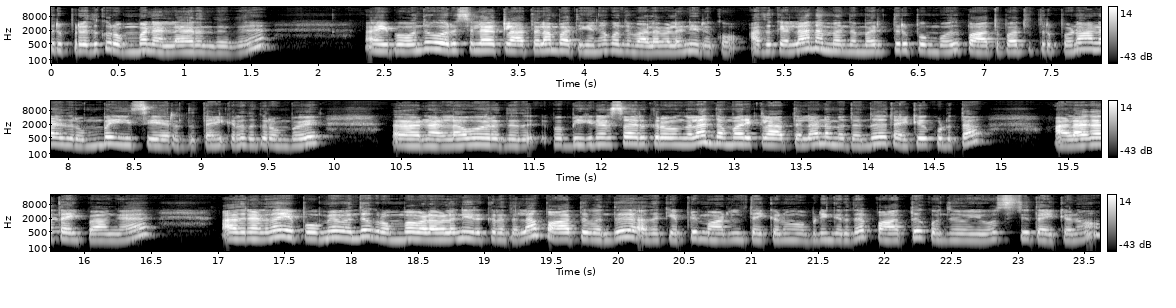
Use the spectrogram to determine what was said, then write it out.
திருப்புறதுக்கு ரொம்ப நல்லா இருந்தது. இப்போ வந்து ஒரு சில கிளாத்தெல்லாம் பார்த்திங்கன்னா கொஞ்சம் வளவலன்னு இருக்கும். அதுக்கெல்லாம் நம்ம இந்த மாதிரி திருப்பும்போது பார்த்து பார்த்து திருப்பணும். ஆனால் இது ரொம்ப ஈஸியாக இருந்தது. தைக்கிறதுக்கு ரொம்பவே நல்லாவும் இருந்தது. இப்போ பிகினர்ஸாக இருக்கிறவங்களாம் இந்த மாதிரி கிளாத்தெல்லாம் நம்ம வந்து தைக்க கொடுத்தா அழகாக தைப்பாங்க. அதனால தான் எப்போவுமே வந்து ரொம்ப வளவலன்னு இருக்கிறதெல்லாம் பார்த்து வந்து அதுக்கு எப்படி மாடல் தைக்கணும் அப்படிங்கிறத பார்த்து கொஞ்சம் யோசித்து தைக்கணும்.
